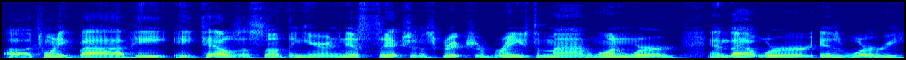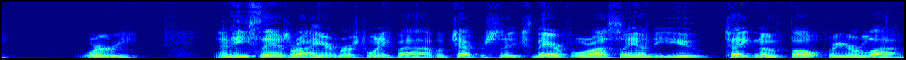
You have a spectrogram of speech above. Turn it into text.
uh, 25, he, he tells us something here, and this section of scripture brings to mind one word, and that word is worry. Worry. And he says right here in verse 25 of chapter 6, Therefore I say unto you, take no thought for your life,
